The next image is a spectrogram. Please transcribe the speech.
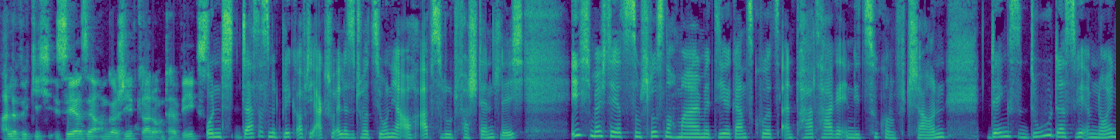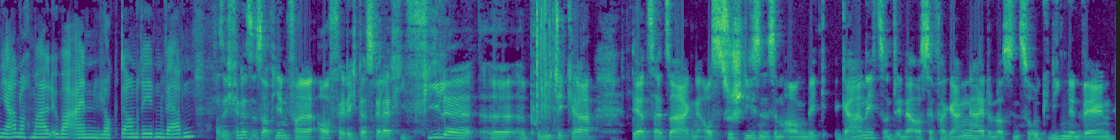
alle wirklich sehr, sehr engagiert gerade unterwegs. Und das ist mit Blick auf die aktuelle Situation ja auch absolut verständlich. Ich möchte jetzt zum Schluss noch mal mit dir ganz kurz ein paar Tage in die Zukunft schauen. Denkst du, dass wir im neuen Jahr noch mal über einen Lockdown reden werden? Also ich finde, es ist auf jeden Fall auffällig, dass relativ viele äh, Politiker derzeit sagen, auszuschließen ist im Augenblick gar nichts und in der, aus der Vergangenheit und aus den zurückliegenden Wellen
